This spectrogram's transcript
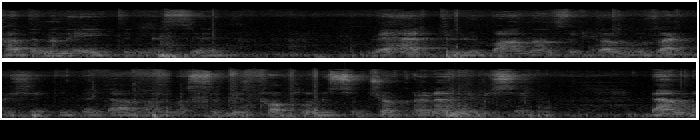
kadının eğitilmesi, ve her türlü bağnazlıktan uzak bir şekilde davranması bir toplum için çok önemli bir şey. Ben bunu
